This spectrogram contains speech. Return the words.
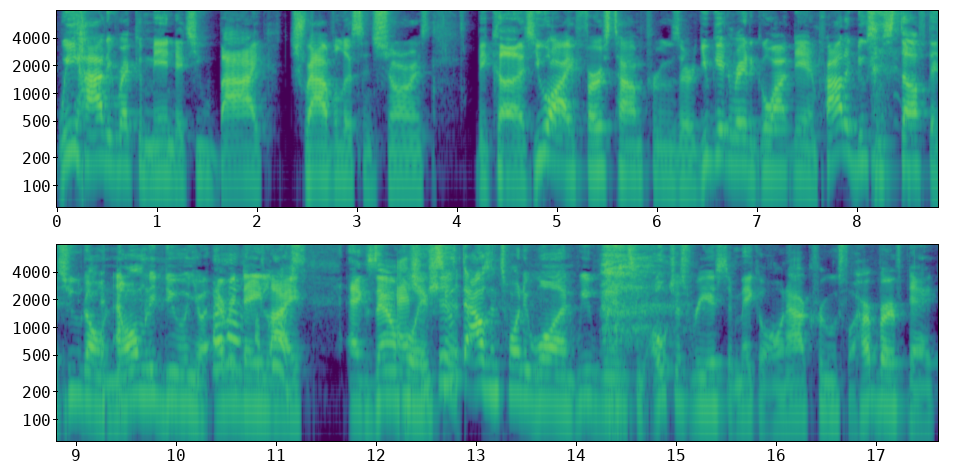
We highly recommend that you buy traveler's insurance because you are a first-time cruiser. You getting ready to go out there and probably do some stuff that you don't normally do in your everyday Uh-huh, of life. Example, in should. 2021, we went to Ocho Rios, Jamaica on our cruise for her birthday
